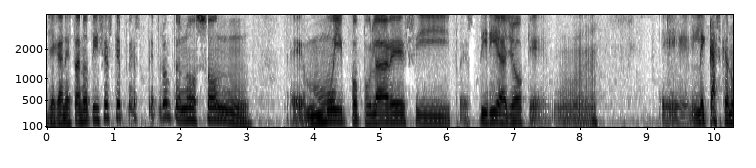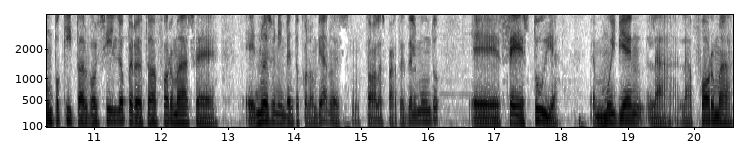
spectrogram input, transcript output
llegan estas noticias que pues de pronto no son eh, muy populares y pues diría yo que mm, eh, le cascan un poquito al bolsillo, pero de todas formas eh, no es un invento colombiano, es en todas las partes del mundo. Se estudia muy bien la, la forma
